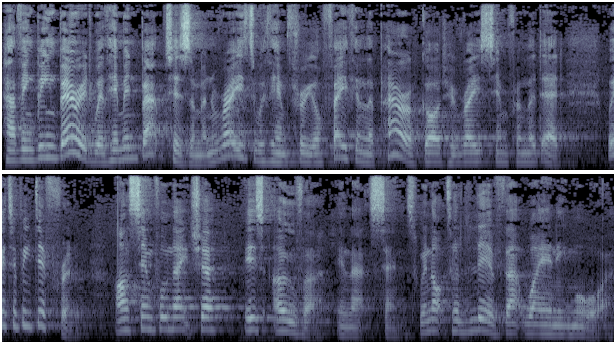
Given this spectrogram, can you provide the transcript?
Having been buried with him in baptism and raised with him through your faith in the power of God who raised him from the dead. We're to be different. Our sinful nature is over in that sense. We're not to live that way anymore.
